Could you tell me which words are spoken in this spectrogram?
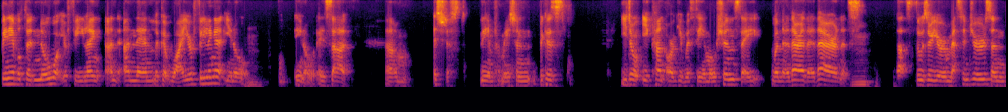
being able to know what you're feeling and and then look at why you're feeling it. You know, mm. you know, is that um, it's just the information because you don't you can't argue with the emotions. They when they're there, they're there, and it's mm. that's those are your messengers and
